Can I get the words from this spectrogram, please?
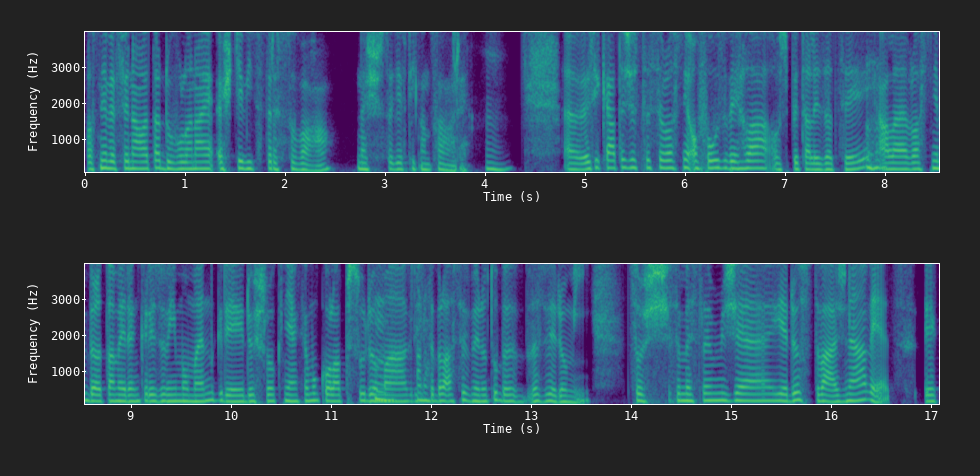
vlastně ve finále ta dovolená je ještě víc stresová, než sedět v té kanceláři. Hmm. Vy říkáte, že jste si vlastně ofous vyhla hospitalizaci, hmm. ale vlastně byl tam jeden krizový moment, kdy došlo k nějakému kolapsu doma, hmm. kdy jste byla asi v minutu be- bezvědomí, což si myslím, že je dost vážná věc. Jak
